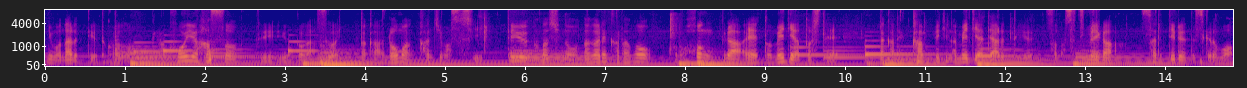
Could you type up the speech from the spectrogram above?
にもなるっていうところのこういう発想っていうのがすごいなんかロマン感じますしっていう話の流れからのこの本が、えーと、メディアとしてなんかね完璧なメディアであるというその説明がされているんですけども、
